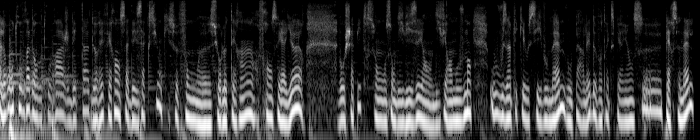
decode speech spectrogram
Alors on trouvera dans votre ouvrage des tas de références à des actions qui se font euh, sur le terrain, en France et ailleurs. Vos chapitres sont, sont divisés en différents mouvements où vous impliquez aussi vous-même, vous parlez de votre expérience euh, personnelle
